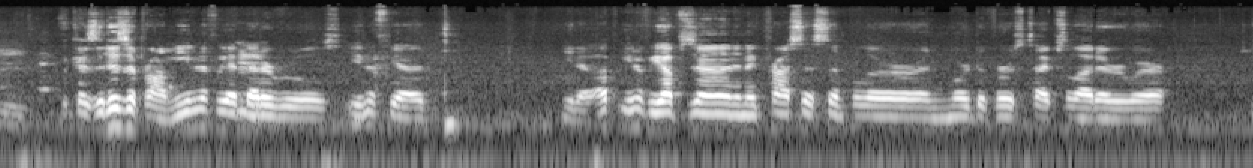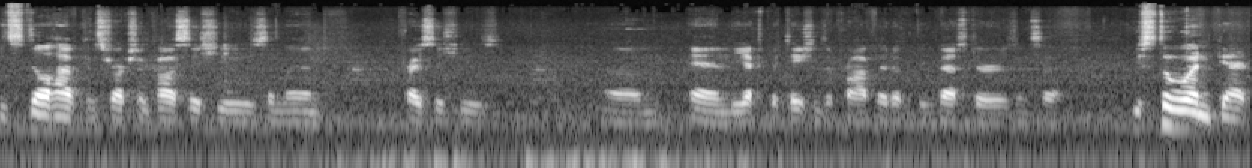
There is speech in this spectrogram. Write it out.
Mm. because it is a problem. Even if we had Hmm. better rules, even if we had, you know, up, even if we upzone and make process simpler and more diverse types allowed everywhere, you still have construction cost issues and land price issues, um, and the expectations of profit of the investors, and so you still wouldn't get,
